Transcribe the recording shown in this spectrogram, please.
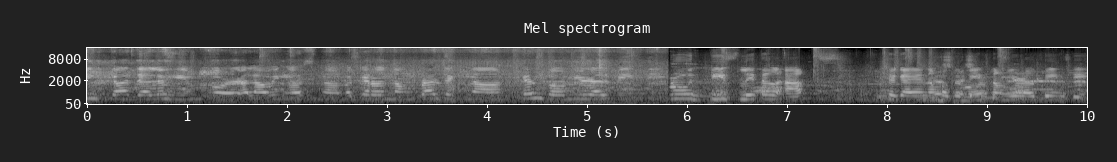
Thank God Elohim for allowing us na magkaroon ng project na ganito, mural painting. through these little acts, kagaya ng pagpapaint ng mural painting,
